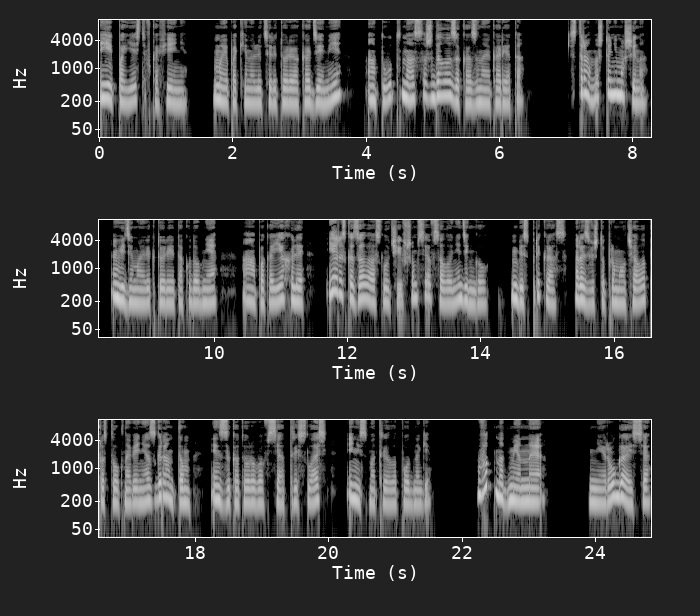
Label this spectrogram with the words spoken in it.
и поесть в кофейне. Мы покинули территорию академии, а тут нас ждала заказанная карета. Странно, что не машина. Видимо, Виктории так удобнее. А пока ехали, я рассказала о случившемся в салоне Дингл. Без прикрас, разве что промолчала про столкновение с Грантом, из-за которого вся тряслась и не смотрела под ноги. «Вот надменная!» «Не ругайся!»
